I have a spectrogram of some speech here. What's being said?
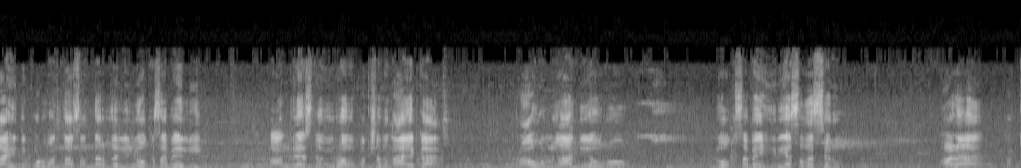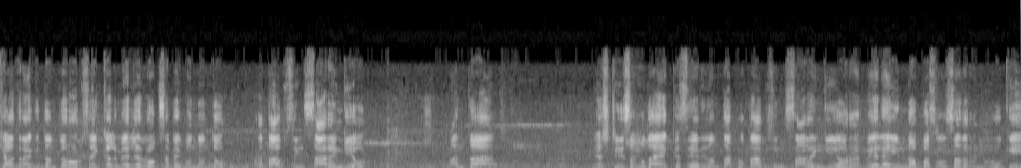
ಮಾಹಿತಿ ಕೊಡುವಂಥ ಸಂದರ್ಭದಲ್ಲಿ ಲೋಕಸಭೆಯಲ್ಲಿ ಕಾಂಗ್ರೆಸ್ನ ವಿರೋಧ ಪಕ್ಷದ ನಾಯಕ ರಾಹುಲ್ ಗಾಂಧಿಯವರು, ಲೋಕಸಭೆ ಹಿರಿಯ ಸದಸ್ಯರು, ಬಹಳ ಪ್ರಖ್ಯಾತರಾಗಿದ್ದಂಥವ್ರು ಅವ್ರು, ಸೈಕಲ್ ಮೇಲೆ ಲೋಕಸಭೆಗೆ ಬಂದಂಥವ್ರು ಪ್ರತಾಪ್ ಸಿಂಗ್ ಸಾರಂಗಿಯವರು ಅಂತ ಎಸ್ ಟಿ ಸಮುದಾಯಕ್ಕೆ ಸೇರಿದಂಥ ಪ್ರತಾಪ್ ಸಿಂಗ್ ಸಾರಂಗಿಯವರ ಮೇಲೆ ಇನ್ನೊಬ್ಬ ಸಂಸದರನ್ನು ನೂಕಿ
